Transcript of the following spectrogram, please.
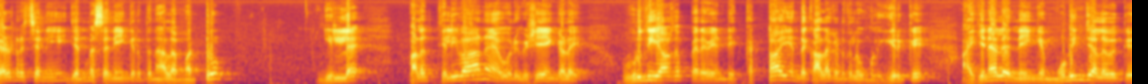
ஏழரை சனி ஜென்ம சனிங்கிறதுனால மற்றும் இல்லை பல தெளிவான ஒரு விஷயங்களை உறுதியாக பெற வேண்டிய கட்டாயம் இந்த காலகட்டத்தில் உங்களுக்கு இருக்குது அதனால் நீங்கள் முடிஞ்ச அளவுக்கு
